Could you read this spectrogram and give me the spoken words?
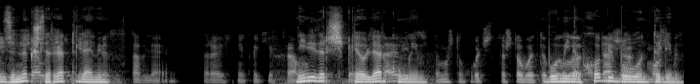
Үземне себя теләмим. Чикләүләр ставить, кумыйм. Бу было минем хобби булуын телим.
